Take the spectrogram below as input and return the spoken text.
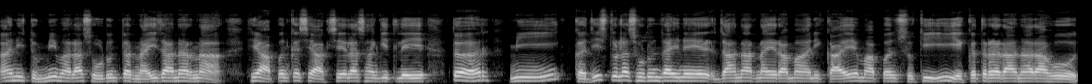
आणि तुम्ही मला सोडून तर नाही जाणार ना? हे आपण कसे अक्षयला सांगितले? तर मी कधीच तुला सोडून जाईने जाणार नाही रामा आणि कायम आपण सुखी एकत्र राहणार आहोत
